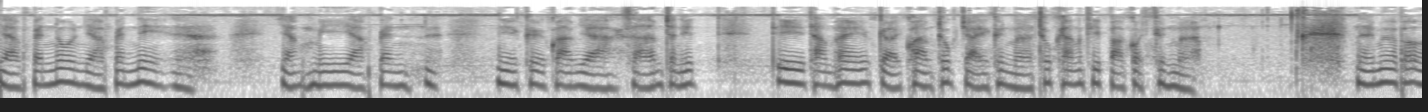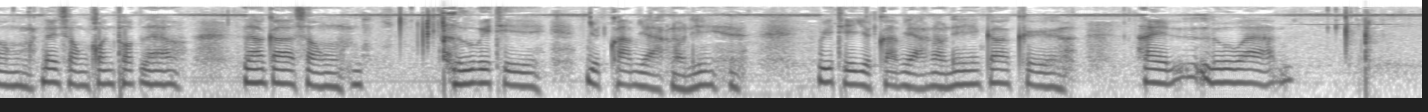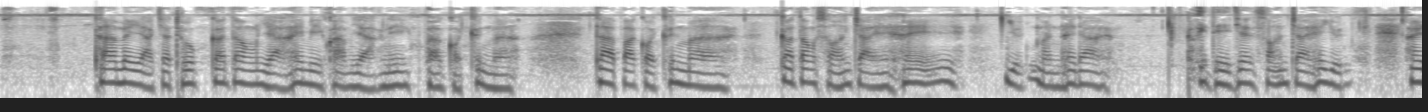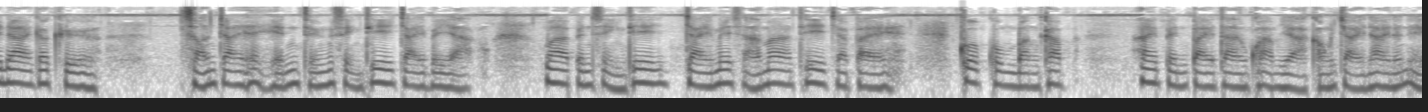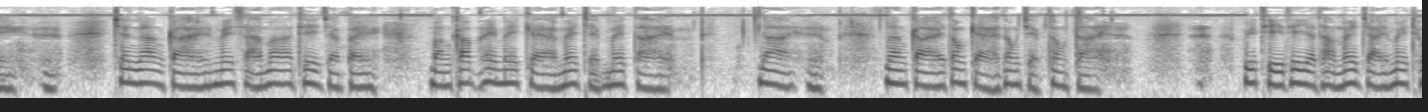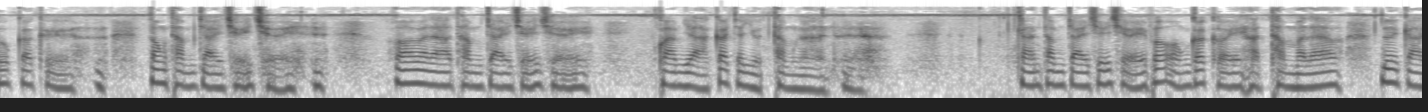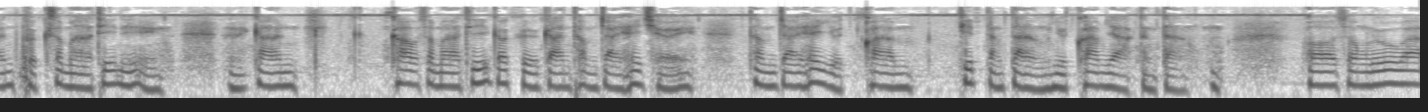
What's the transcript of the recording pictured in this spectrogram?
อยากเป็นนู่นอยากเป็นนี่ อยากมีอยากเป็นนี่คือความอยากสามชนิด ที่ทำให้เกิดความทุกข์ใจขึ้นมา ทุกครั้งที่ปรากฏขึ้นมา ในเมื่อพระองค์ได้ทรงค้นพบแล้ว แล้วก็ทรงรู้วิธีหยุดความอยากเหล่านี้ วิธีหยุดความอยากเหล่านี้ก็คือให้รู้ว่าถ้าไม่อยากจะทุกข์ก็ต้องอย่าให้มีความอยากนี้ปรากฏขึ้นมา ถ้าปรากฏขึ้นมา ก็ต้องสอนใจให้หยุดมันให้ได้ วิธีจะสอนใจให้หยุดให้ได้ก็คือสอนใจให้เห็นถึงสิ่งที่ใจไปอยาก ว่าเป็นสิ่งที่ใจไม่สามารถที่จะไปควบคุมบังคับให้เป็นไปตามความอยากของใจได้นั่นเอง เช่นร่างกายไม่สามารถที่จะไปบังคับให้ไม่แก่ไม่เจ็บไม่ตายได้ ร่างกายต้องแก่ต้องเจ็บต้องตาย วิธีที่จะทำให้ใจไม่ทุกข์ก็คือ ต้องทำใจเฉยๆ เพราะเวลาทำใจเฉยๆ ความอยากก็จะหยุดทำงาน การทำใจเฉยๆ พระองค์ก็เคยหัดทำมาแล้วด้วยการฝึกสมาธินี้เอง การเข้าสมาธิก็คือการทำใจให้เฉยทำใจให้หยุดความ คิดต่างๆ หยุดความอยากต่างๆ พอทรงรู้ว่า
